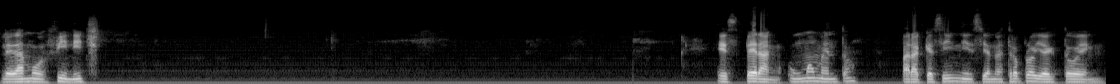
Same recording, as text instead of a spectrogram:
le damos finish. Esperan un momento para que se inicie nuestro proyecto en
